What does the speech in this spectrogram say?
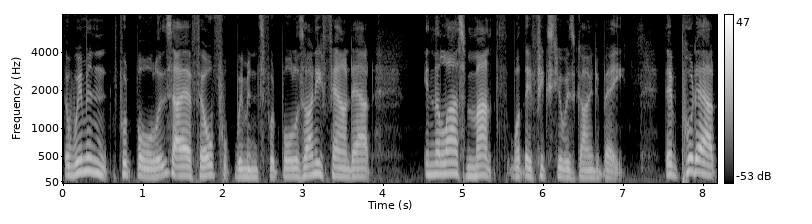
The women footballers, AFL fo- women's footballers, only found out in the last month what their fixture was going to be. They've put out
